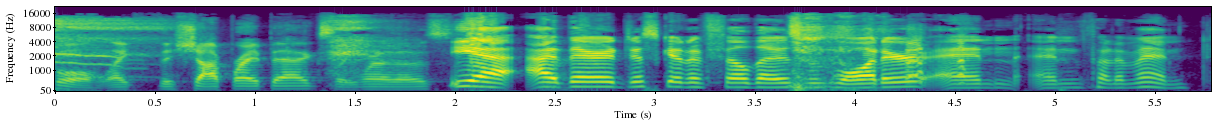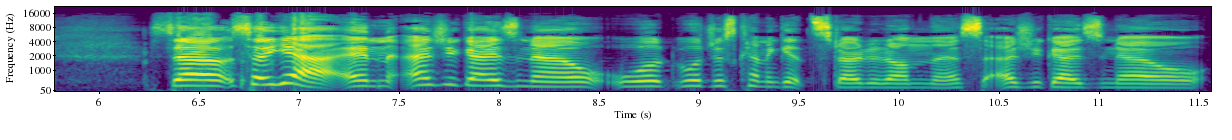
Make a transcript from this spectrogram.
Cool! Like the Shoprite bags, like one of those. Yeah, yeah. I, they're just gonna fill those with water and and put them in. So so yeah, and as you guys know, we'll we'll just kind of get started on this. As you guys know,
